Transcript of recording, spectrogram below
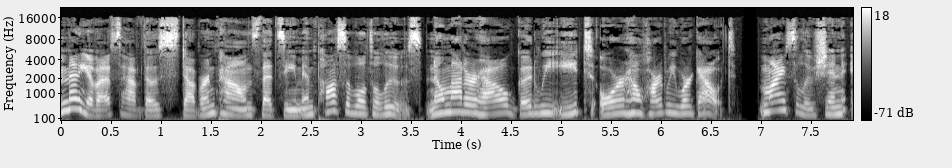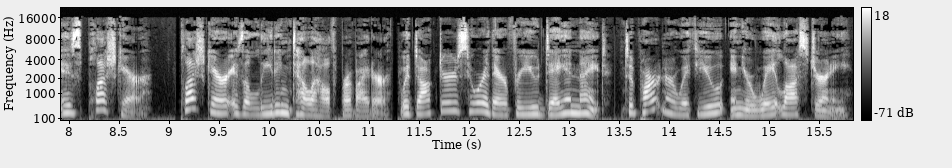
Many of us have those stubborn pounds that seem impossible to lose, no matter how good we eat or how hard we work out. My solution is PlushCare. PlushCare is a leading telehealth provider with doctors who are there for you day and night to partner with you in your weight loss journey.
